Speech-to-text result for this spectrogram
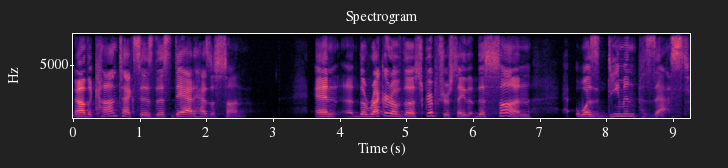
Now, the context is this dad has a son. And uh, the record of the scriptures say that this son was demon possessed.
